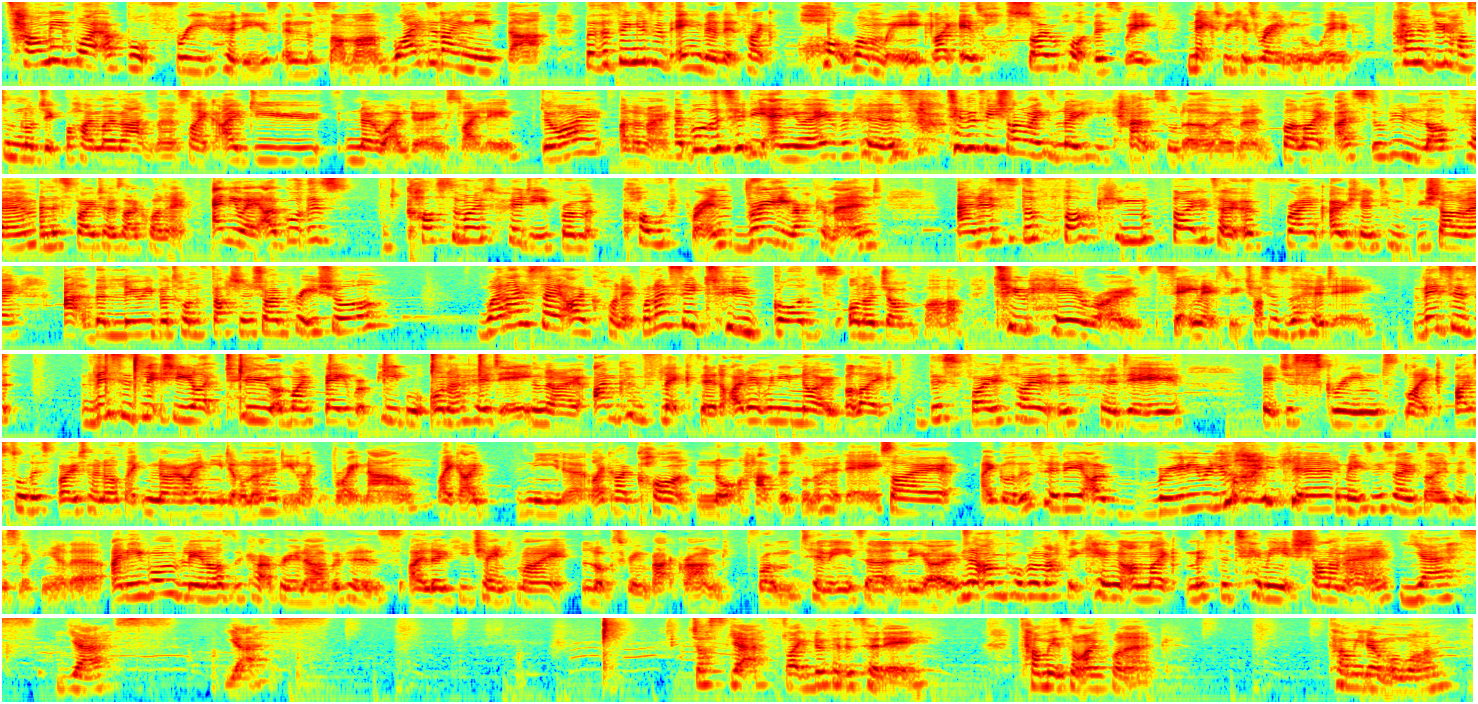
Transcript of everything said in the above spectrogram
Tell me why I bought three hoodies in the summer. Why did I need that? But the thing is with England, it's like hot one week, like it's so hot this week, next week it's raining all week. I kind of do have some logic behind my madness, like I do know what I'm doing slightly. Do I? I don't know. I bought this hoodie anyway because Timothée Chalamet's low-key cancelled at the moment, but like I still do love him and this photo is iconic. Anyway, I got this customized hoodie from Cold Print. Really recommend. And it's the fucking photo of Frank Ocean and Timothée Chalamet at the Louis Vuitton fashion show, I'm pretty sure. When I say iconic, when I say two gods on a jumper, two heroes sitting next to each other, this is the hoodie. This is this is literally like two of my favourite people on a hoodie. No, I'm conflicted. I don't really know, but like this photo, this hoodie, it just screamed like I saw this photo and I was like no I need it on a hoodie like right now. Like I need it. Like I can't not have this on a hoodie. So I got this hoodie. I really really like it. It makes me so excited just looking at it. I need one with Leonardo DiCaprio now because I low-key changed my lock screen background from Timmy to Leo. He's an unproblematic king unlike Mr. Timmy Chalamet. Yes yes yes. Just yes. Like look at this hoodie. Tell me it's not iconic Tell me you don't want one.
